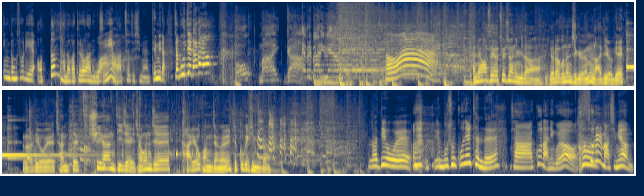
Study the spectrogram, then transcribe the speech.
띵동 소리에 어떤 단어가 들어가는지 와. 맞춰주시면 됩니다. 자 문제 나가요. Oh 와. 안녕하세요 최시원입니다. 여러분은 지금 라디오계 라디오에 잔뜩 취한 DJ 정은지의 가요광장을 듣고 계십니다. 라디오에 무슨 꾼일 텐데. 자, 꾼 아니고요. 술을 마시면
